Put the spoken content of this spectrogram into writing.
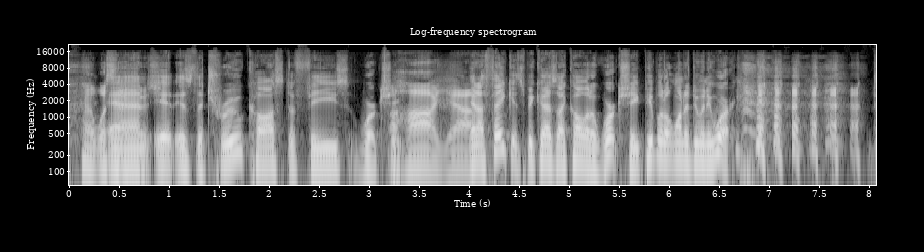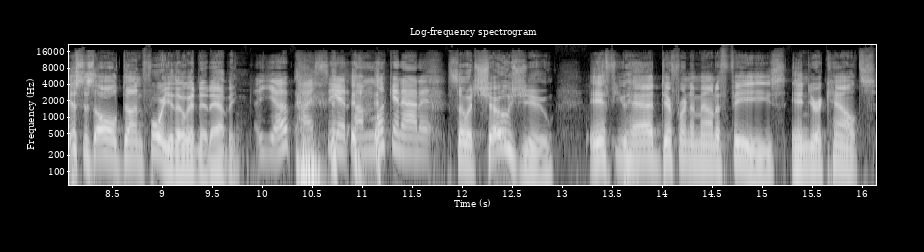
What's and that? It is the true cost of fees worksheet. Aha, yeah. And I think it's because I call it a worksheet. People don't want to do any work. this is all done for you, though, isn't it, Abby? Yep, I see it. I'm looking at it. So it shows you if you had different amount of fees in your accounts,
